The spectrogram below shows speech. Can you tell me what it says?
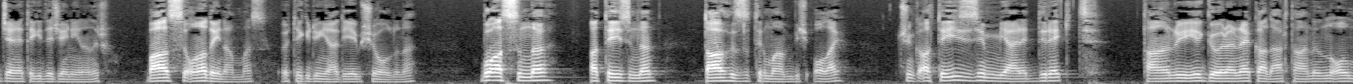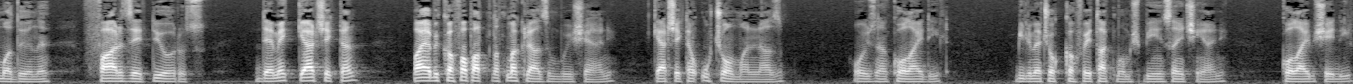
cennete gideceğine inanır. Bazısı ona da inanmaz. Öteki dünya diye bir şey olduğuna. Bu aslında ateizmden daha hızlı tırmanan bir olay. Çünkü ateizm yani direkt Tanrı'yı görene kadar Tanrı'nın olmadığını farz ediyoruz. Demek gerçekten baya bir kafa patlatmak lazım bu işe yani. Gerçekten uç olman lazım. O yüzden kolay değil. Bilime çok kafayı takmamış bir insan için yani. Kolay bir şey değil.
